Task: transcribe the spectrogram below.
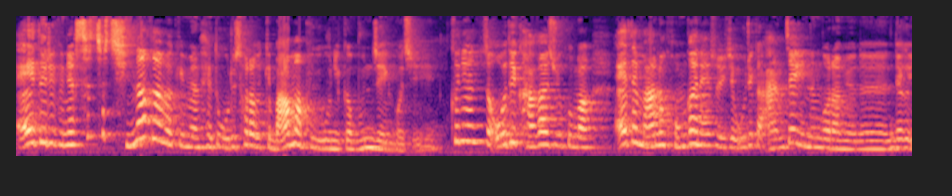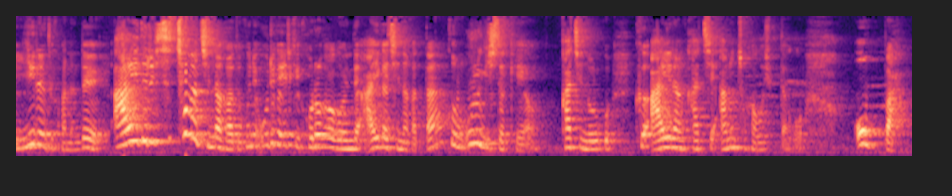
애들이 그냥 스쳐 지나가기만 해도 우리 서로 이렇게 마음 아프게 우니까 문제인 거지. 그냥 어디 가가지고 막 애들 많은 공간에서 이제 우리가 앉아 있는 거라면은 내가 이해를 가는데 아이들이 스쳐만 지나가도 그냥 우리가 이렇게 걸어가고 있는데 아이가 지나갔다? 그럼 울기 시작해요. 같이 놀고 그 아이랑 같이 아는 척 하고 싶다고. 오빠.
